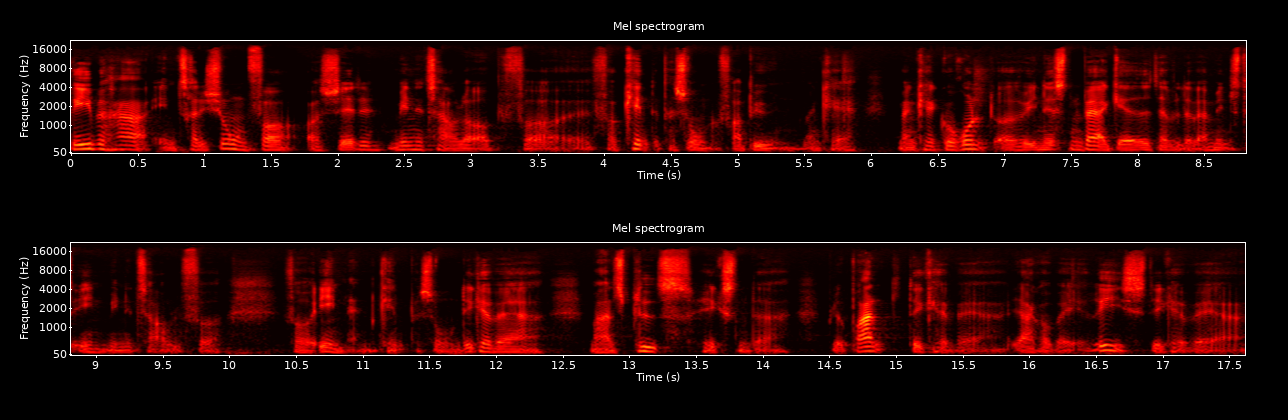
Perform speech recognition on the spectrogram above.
Ribe har en tradition for at sætte mindetavler op for, øh, for kendte personer fra byen. Man kan, man kan gå rundt, og i næsten hver gade, der vil der være mindst en mindetavle for, for en eller anden kendt person. Det kan være Marens Blids, heksen, der blev brændt. Det kan være Jakob A. Ries. Det kan være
